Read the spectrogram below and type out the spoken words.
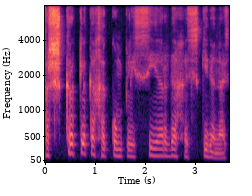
verskriklike gekompliseerde geskiedenis.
